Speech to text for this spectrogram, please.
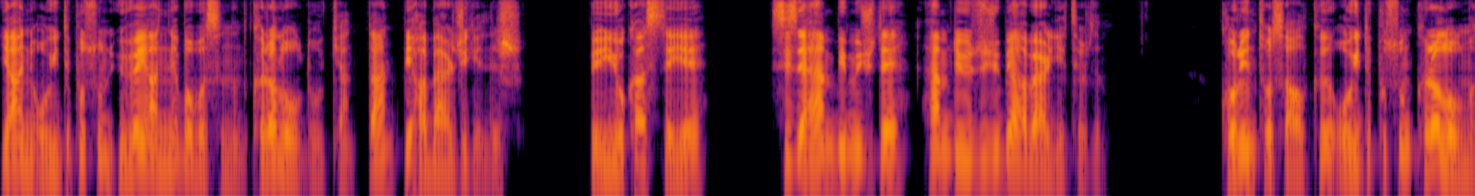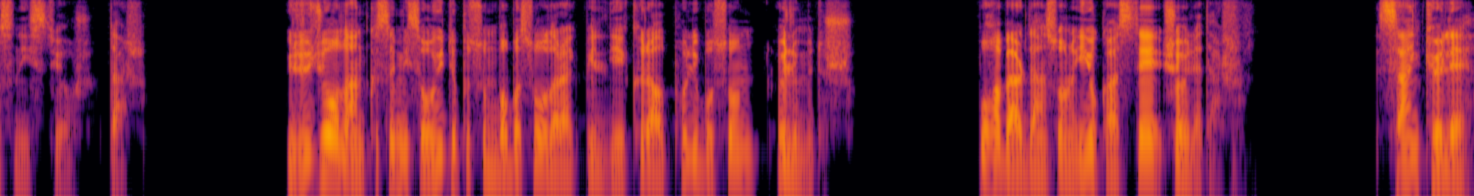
yani Oidipus'un üvey anne babasının kral olduğu kentten bir haberci gelir ve Iokaste'ye size hem bir müjde hem de üzücü bir haber getirdim. Korintos halkı Oidipus'un kral olmasını istiyor der. Üzücü olan kısım ise Oidipus'un babası olarak bildiği kral Polybos'un ölümüdür. Bu haberden sonra Iokaste şöyle der. Sen köle,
